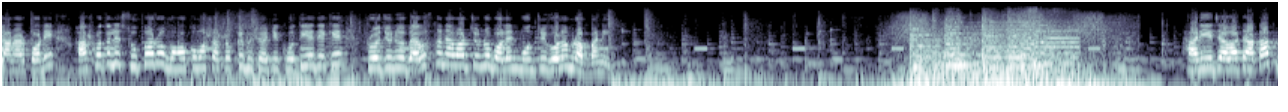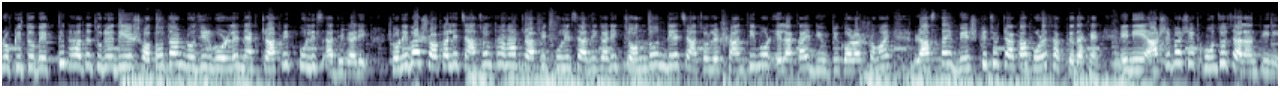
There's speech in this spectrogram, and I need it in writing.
জানার পরে হাসপাতালের সুপার ও মহকুমা শাসককে বিষয়টি খতিয়ে দেখে প্রয়োজনীয় ব্যবস্থা নেওয়ার জন্য বলেন মন্ত্রী গোলাম রব্বানি। হারিয়ে যাওয়া টাকা প্রকৃত ব্যক্তির হাতে তুলে দিয়ে সততার নজির গড়লেন এক ট্রাফিক পুলিশ আধিকারিক। শনিবার সকালে চাঁচল থানার ট্রাফিক পুলিশ আধিকারিক চন্দন দে চাঁচলের শান্তিমোড় এলাকায় ডিউটি করার সময় রাস্তায় বেশ কিছু টাকা পড়ে থাকতে দেখেন। এ নিয়ে আশেপাশে খোঁজও চালান তিনি।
